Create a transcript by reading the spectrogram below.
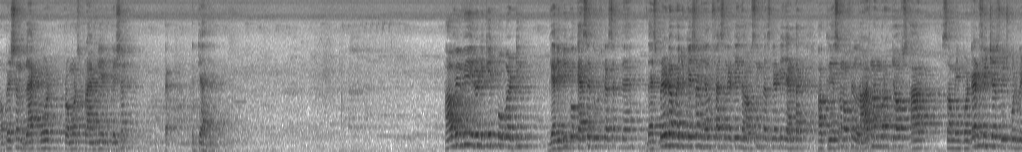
operation blackboard promotes primary education इत्यादि। How will we eradicate poverty गरीबी को कैसे दूर कर सकते हैं? The spread of education health facilities housing facilities and the creation of a large number of jobs are some important features which could be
